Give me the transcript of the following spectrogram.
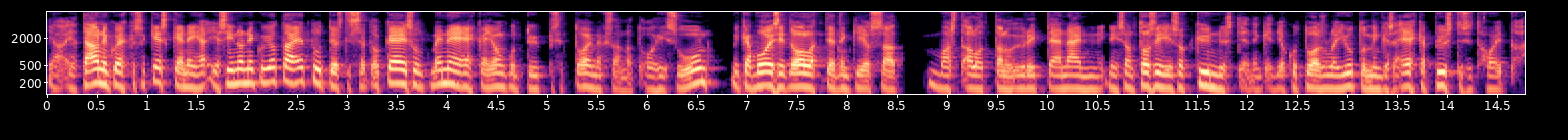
Ja, ja tämä on niin kuin ehkä se keskeinen, ja, ja siinä on niin kuin jotain etu tietysti se, että okei, sulta menee ehkä jonkun tyyppiset toimeksannot ohi suun, mikä voisi olla tietenkin, jos sä oot vasta aloittanut yrittäjä näin, niin, niin se on tosi iso kynnys tietenkin, että joku tuo sulle juttu, minkä sä ehkä pystyisit hoitaa,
